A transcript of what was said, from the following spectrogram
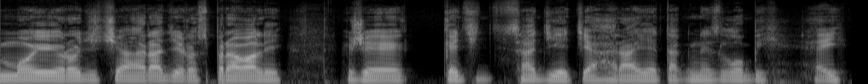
moji rodičia radi rozprávali, že keď sa dieťa hraje, tak nezlobí, hej.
